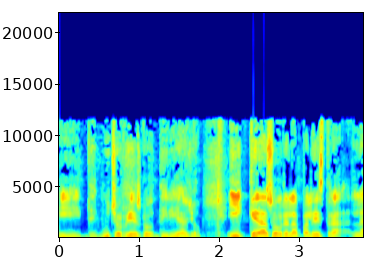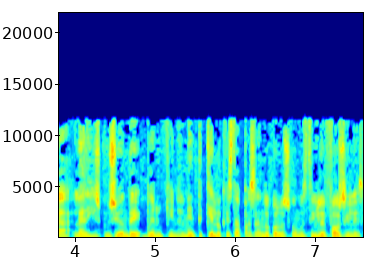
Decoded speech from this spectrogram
y de mucho riesgo, diría yo. Y queda sobre la palestra la, la discusión de, bueno, finalmente, ¿qué es lo que está pasando con los combustibles fósiles?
